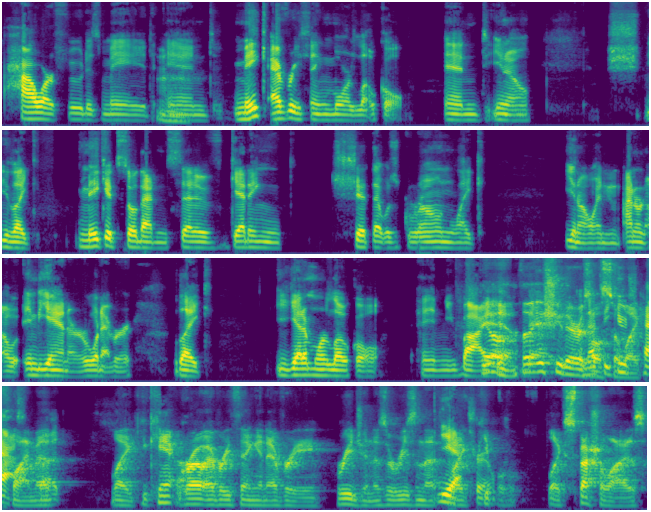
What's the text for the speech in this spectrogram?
how our food is made Mhm. and make everything more local, and you know, sh- you like make it so that instead of getting shit that was grown like you know in i don't know indiana or whatever like you get it more local and you buy You know, it the there. issue there And is that's also like task, climate. Like you can't grow everything in every region. There's a reason that Yeah, like true. people like specialize.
